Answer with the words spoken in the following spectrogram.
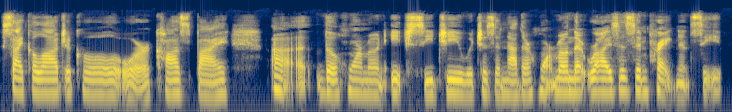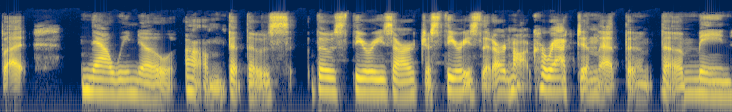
psychological or caused by uh, the hormone HCG, which is another hormone that rises in pregnancy. But now we know um, that those those theories are just theories that are not correct, and that the the main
